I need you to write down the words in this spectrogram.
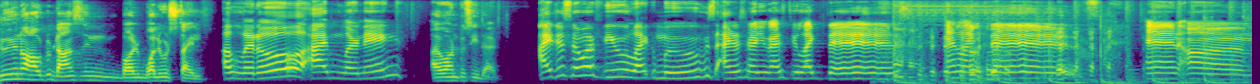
Do you know how to dance in Bol- Bollywood style? A little, I'm learning. I want to see that. I just know a few like moves. I just know you guys do like this and like this. And um,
